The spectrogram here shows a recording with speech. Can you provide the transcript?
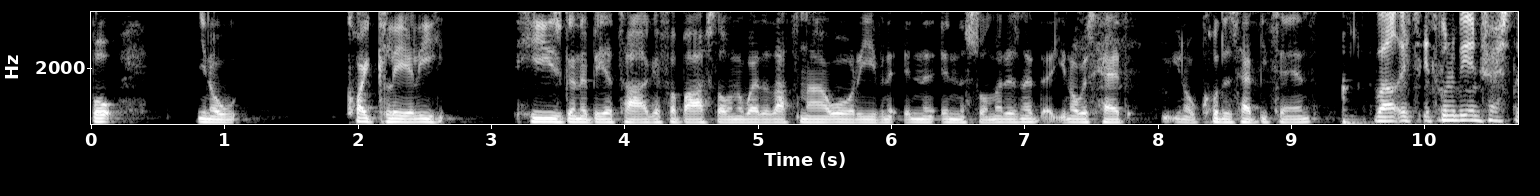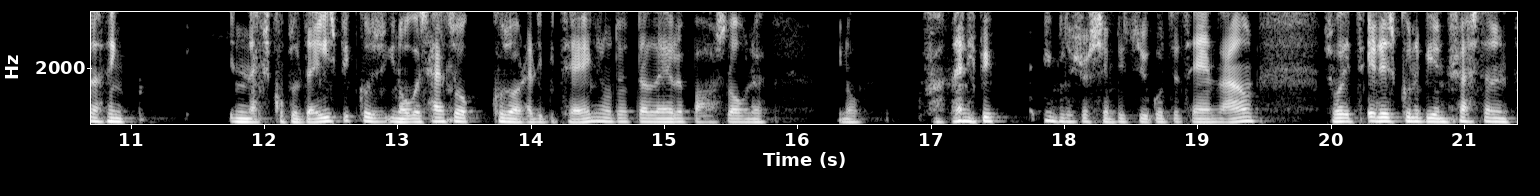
But, you know, quite clearly he's going to be a target for Barcelona, whether that's now or even in the in the summer, isn't it? You know, his head, you know, could his head be turned? Well, it's it's going to be interesting, I think, in the next couple of days because you know his head could already be turned. You know, the, the layer of Barcelona, you know, for many people, people are just simply too good to turn down. So it it is going to be interesting. And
